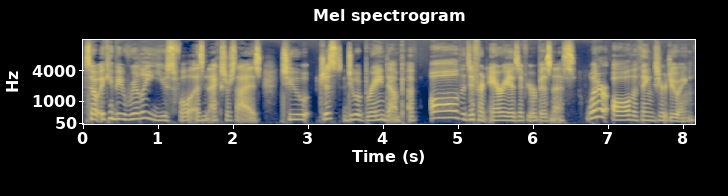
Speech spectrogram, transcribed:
So it can be really useful as an exercise to just do a brain dump of all the different areas of your business. What are all the things you're doing?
